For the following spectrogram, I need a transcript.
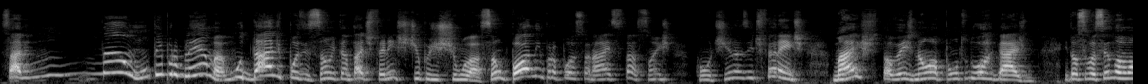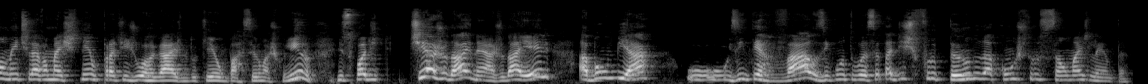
Sabe? Não, não tem problema. Mudar de posição e tentar diferentes tipos de estimulação podem proporcionar excitações contínuas e diferentes, mas talvez não a ponto do orgasmo. Então, se você normalmente leva mais tempo para atingir o orgasmo do que um parceiro masculino, isso pode te ajudar, né, ajudar ele a bombear os intervalos enquanto você está desfrutando da construção mais lenta.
